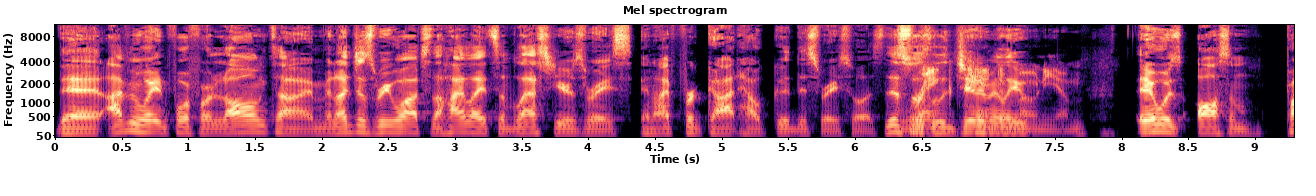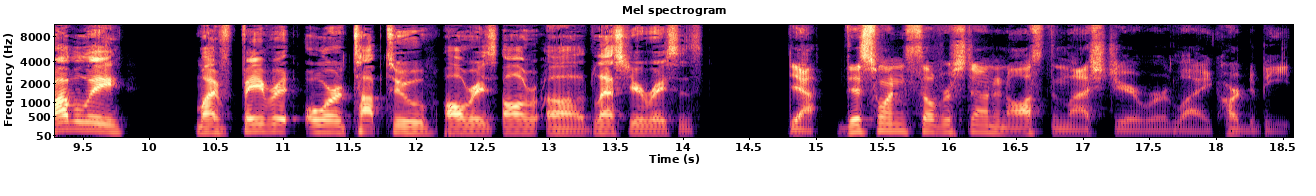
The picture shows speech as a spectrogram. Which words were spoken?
that I've been waiting for for a long time. And I just rewatched the highlights of last year's race, and I forgot how good this race was. This was Rank legitimately, it was awesome. Probably my favorite or top two all race, all uh, last year races. Yeah, this one, Silverstone and Austin last year were like hard to beat.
